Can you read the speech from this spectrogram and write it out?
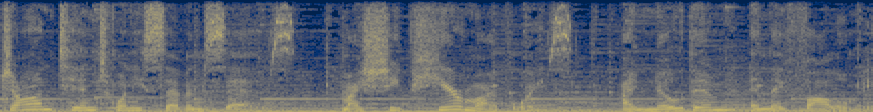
John 10 27 says, My sheep hear my voice I know them and they follow me.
